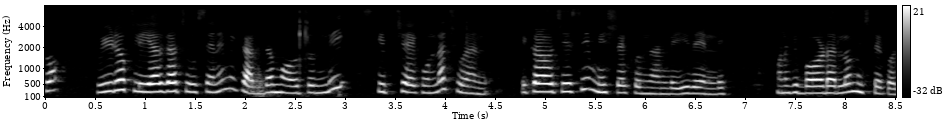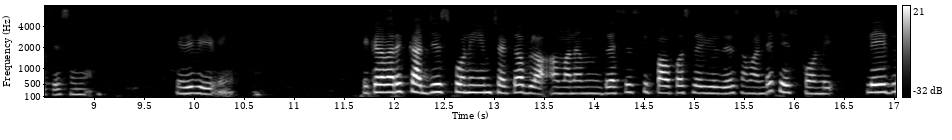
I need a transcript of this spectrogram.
సో వీడియో క్లియర్గా చూస్తేనే మీకు అర్థం అవుతుంది. స్కిప్ చేయకుండా చూడండి. ఇక్కడ వచ్చేసి మిస్టేక్ ఉందండి. ఇదేండి. మనకి బార్డర్లో మిస్టేక్ వచ్చేసింది. ఇది వీవింగ్ ఇక్కడ వరకు కట్ చేసుకొని ఏం చక్కగా బ్లా మనం డ్రెస్సెస్కి పర్పస్లో యూజ్ చేసామంటే చేసుకోండి. లేదు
